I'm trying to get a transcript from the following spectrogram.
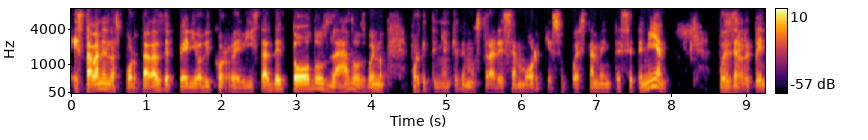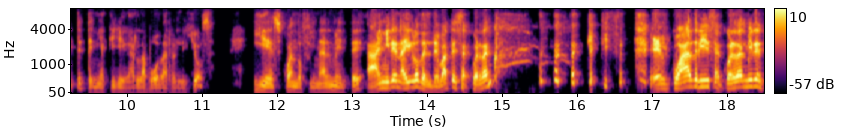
estaban en las portadas de periódicos, revistas, de todos lados, bueno, porque tenían que demostrar ese amor que supuestamente se tenían. Pues de repente tenía que llegar la boda religiosa. Y es cuando finalmente, ay, miren ahí lo del debate, ¿se acuerdan? El cuadri, ¿se acuerdan? Miren,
